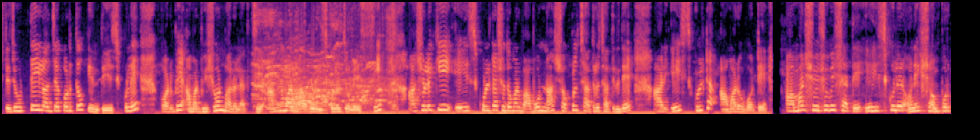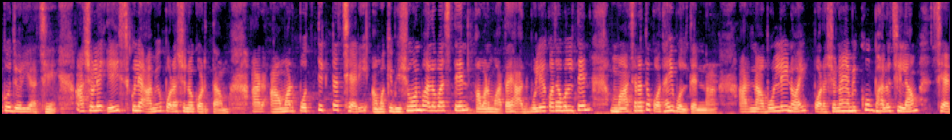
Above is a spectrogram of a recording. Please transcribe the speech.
স্টেজে উঠতেই লজ্জা করতো, কিন্তু স্কুলে করবে, আমার ভীষণ ভালো লাগছে। আমি আমার বাবুর স্কুলে চলে এসেছি। আসলে কি এই স্কুলটা শুধু আমার বাবুর না, সকল ছাত্রছাত্রীদের। আর এই স্কুলটা আমারও বটে। আমার শৈশবের সাথে এই স্কুলের অনেক সম্পর্ক জড়িয়ে আছে। আসলে এই স্কুলে আমিও পড়াশোনা করতাম। আর আমার প্রত্যেকটা স্যারই আমাকে ভীষণ ভালোবাসতেন, আমার মাথায় হাত বুলিয়ে কথা বলতেন, মা ছাড়া তো কথাই বলতেন না। আর না বললেই নয়, পড়াশোনায় আমি খুব ভালো ছিলাম, স্যার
